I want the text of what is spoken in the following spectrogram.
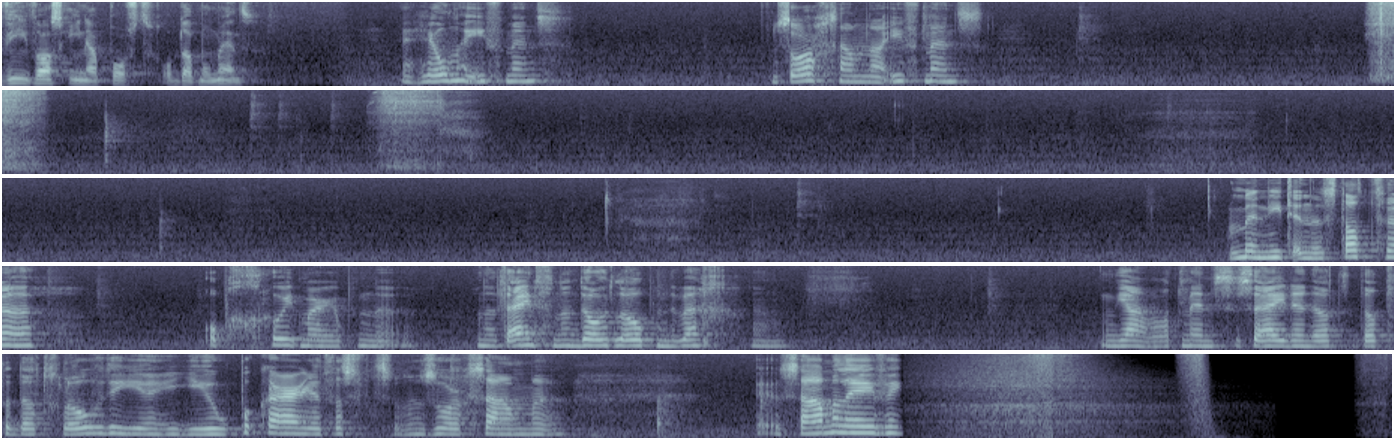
Wie was Ina Post op dat moment? Een heel naïef mens. Een zorgzaam, naïef mens. Ben niet in de stad eh, opgegroeid, maar op een, eh, aan het eind van een doodlopende weg. En ja, wat mensen zeiden, dat, dat we dat geloofden. Je, je hielp elkaar. Het was, was een zorgzame eh, samenleving.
